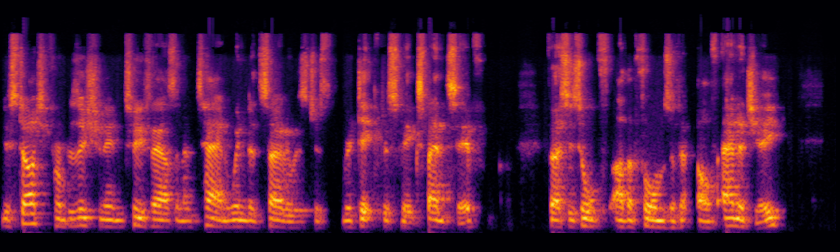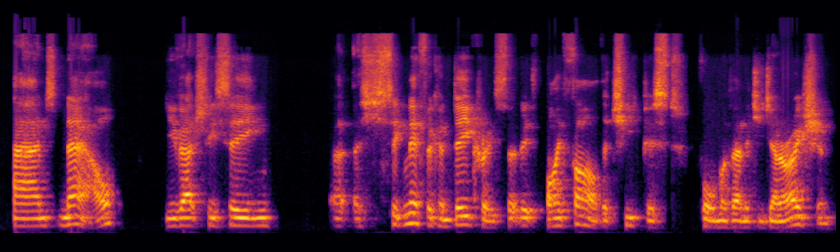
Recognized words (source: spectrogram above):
you're starting from a position in 2010, wind and solar was just ridiculously expensive versus all other forms of, of energy. And now you've actually seen a, a significant decrease that it's by far the cheapest form of energy generation.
